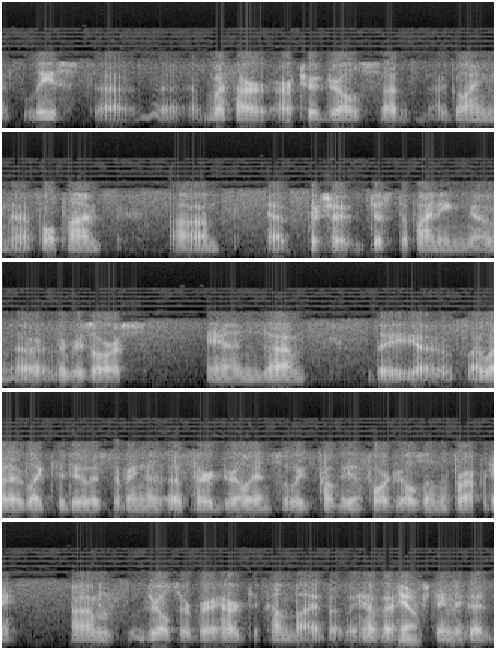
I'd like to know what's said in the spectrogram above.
at least uh, uh, with our, our two drills uh, going uh, full time, um, which are just defining the resource, and um, the uh, what I would like to do is to bring a, a third drill in, so we'd probably have four drills on the property. Um, drills are very hard to come by, but we have an yeah. extremely good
